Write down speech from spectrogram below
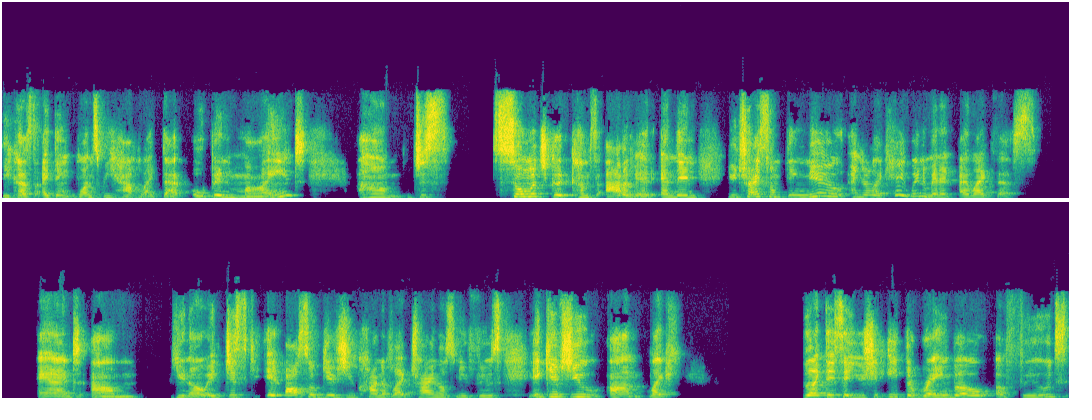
Because I think once we have like that open mind, um, just so much good comes out of it. And then you try something new and you're like, hey, wait a minute, I like this. And um, you know, it just it also gives you kind of like trying those new foods. It gives you um like like they say, you should eat the rainbow of foods.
